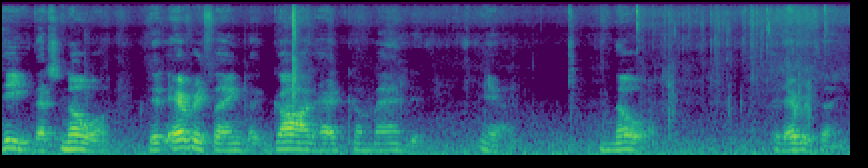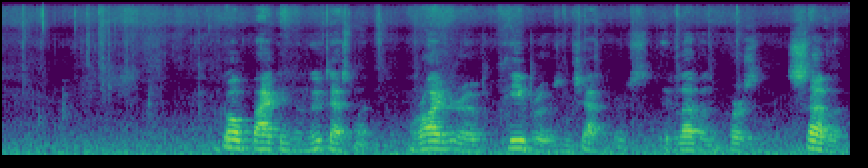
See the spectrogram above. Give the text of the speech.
he, that's Noah, did everything that God had commanded him. Noah did everything. Go back into the New Testament, writer of Hebrews in chapters eleven, verse seven,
